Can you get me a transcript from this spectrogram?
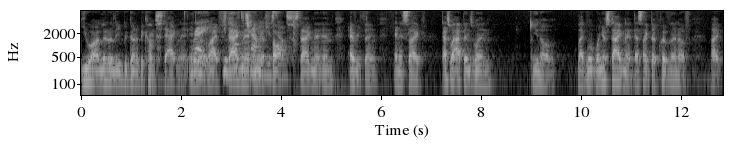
You are literally going to become stagnant in Right. your life, You stagnant in your yourself. thoughts, stagnant in everything, and it's like that's what happens when, you know, like when, when you're stagnant. That's like the equivalent of like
